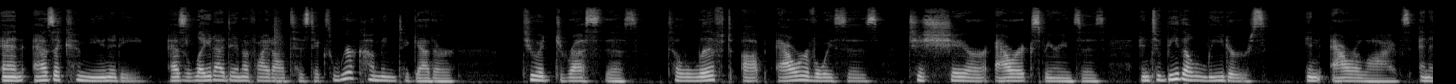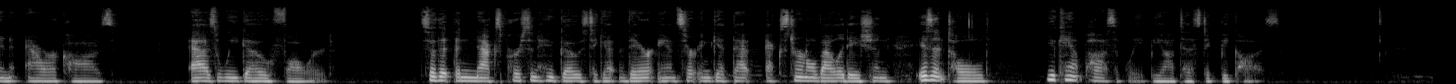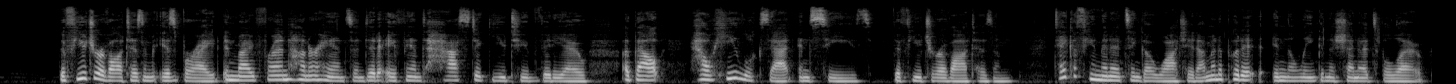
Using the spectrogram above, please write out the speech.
And as a community, as late identified autistics, we're coming together to address this, to lift up our voices, to share our experiences, and to be the leaders in our lives and in our cause as we go forward. So that the next person who goes to get their answer and get that external validation isn't told, you can't possibly be autistic because. The future of autism is bright, and my friend Hunter Hansen did a fantastic YouTube video about how he looks at and sees the future of autism. Take a few minutes and go watch it. I'm going to put it in the link in the show notes below.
